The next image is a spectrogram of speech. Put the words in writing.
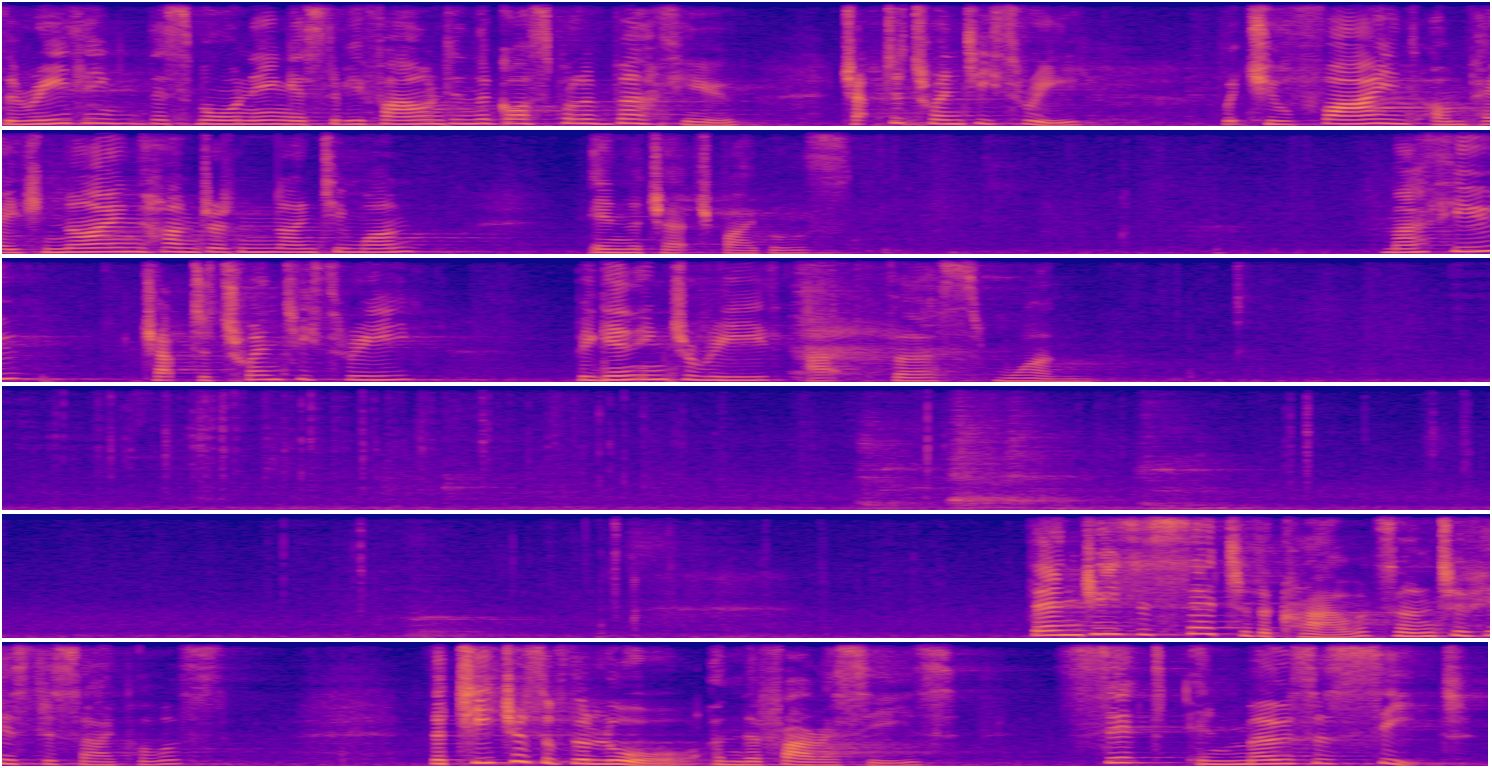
The reading this morning is to be found in the Gospel of Matthew, chapter 23, which you'll find on page 991 in the Church Bibles. Matthew chapter 23, beginning to read at verse 1. Then Jesus said to the crowds and to his disciples, The teachers of the law and the Pharisees sit in Moses' seat.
